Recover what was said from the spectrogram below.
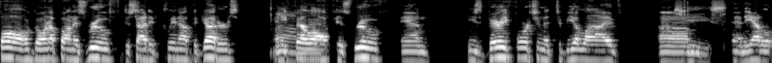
fall going up on his roof, decided to clean out the gutters, and he Oh, fell man. off his roof. And he's very fortunate to be alive. Um, Jeez. and he had a-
